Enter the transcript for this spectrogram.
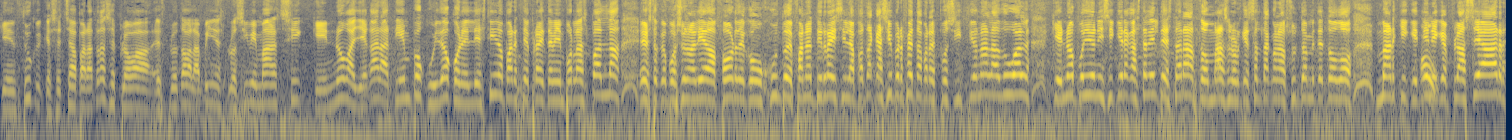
Kenzuke que se echa para atrás, explotaba, explotaba la piña explosiva y Marcy que no va a llegar a tiempo. Cuidado con el destino, aparece Pride también por la espalda. Esto que puede ser una aliada a favor del conjunto de Fanatic Rising. La pataca ha sido perfecta para exposicionar a la Dual que no ha podido ni siquiera gastar el testarazo. Maslor que salta con absolutamente todo. Marky que tiene oh. que flashear.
